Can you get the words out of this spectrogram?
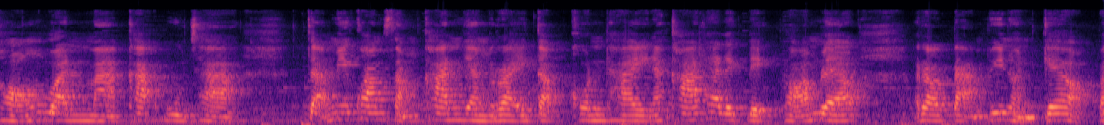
ของวันมาฆบูชา จะมีความสำคัญอย่างไรกับคนไทยนะคะ ถ้าเด็กๆพร้อมแล้ว เราตามพี่หนอนแก้วไป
